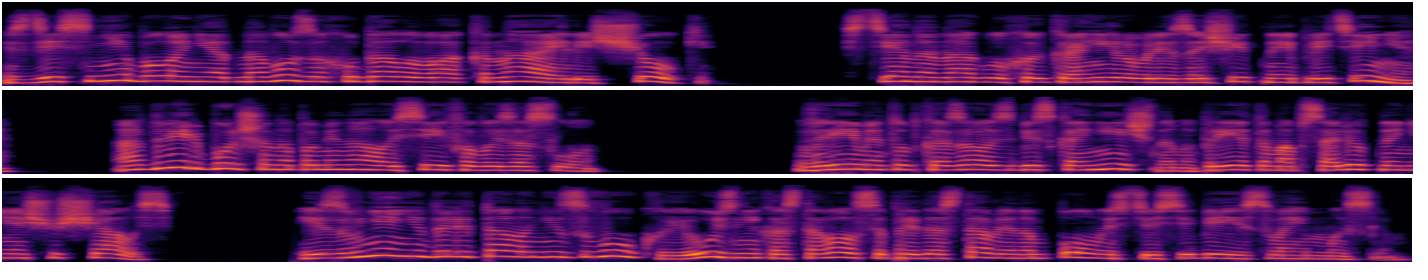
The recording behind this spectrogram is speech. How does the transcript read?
Здесь не было ни одного захудалого окна или щелки. Стены наглухо экранировали защитные плетения, а дверь больше напоминала сейфовый заслон. Время тут казалось бесконечным и при этом абсолютно не ощущалось. Извне не долетало ни звука, и узник оставался предоставленным полностью себе и своим мыслям.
